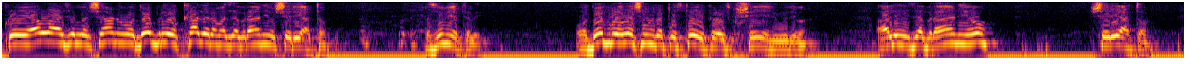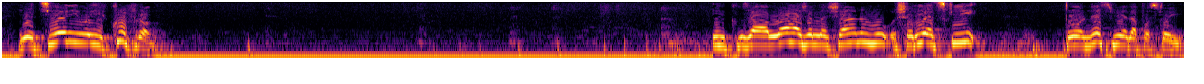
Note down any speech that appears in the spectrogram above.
koje je Allah Đelešanu odobrio kaderama zabranio šerijatom. Razumijete li? Odobrio Allah da postoji kao iskušenje ljudima ali i zabranio šerijatom. I ocijenio ih kufrom. I za Allaha Želešanuhu šerijatski to ne smije da postoji.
